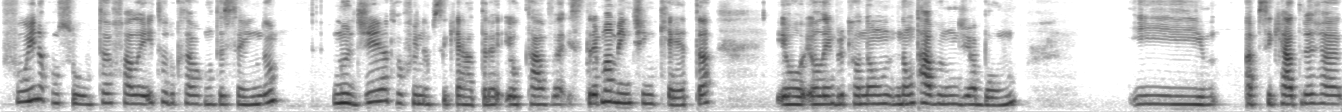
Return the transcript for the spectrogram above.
fui na consulta, falei tudo o que estava acontecendo. No dia que eu fui na psiquiatra, eu estava extremamente inquieta eu, eu lembro que eu não, não tava num dia bom. E a psiquiatra já,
